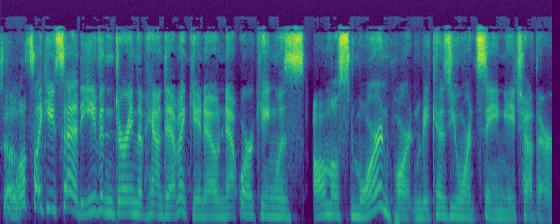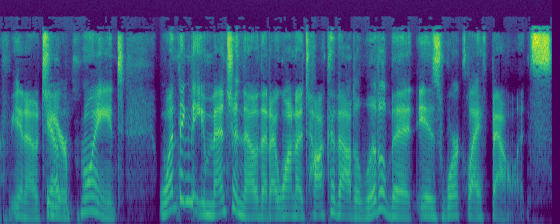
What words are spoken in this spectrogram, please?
So well, it's like you said, even during the pandemic, you know, networking was almost more important because you weren't seeing each other. You know, to yep. your point, one thing that you mentioned though that I want to talk about a little bit is work-life balance.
